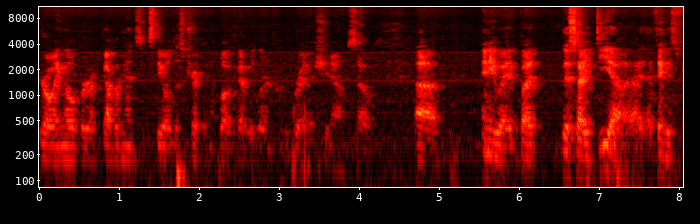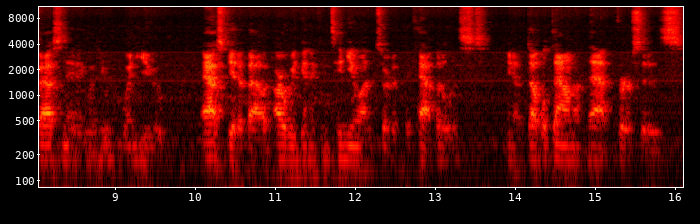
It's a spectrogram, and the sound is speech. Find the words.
growing over of governments. It's the oldest trick in the book that we learned from the British, you know. So uh, anyway, but this idea I, I think is fascinating when you when you ask it about are we going to continue on sort of the capitalist, you know, double down on that versus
